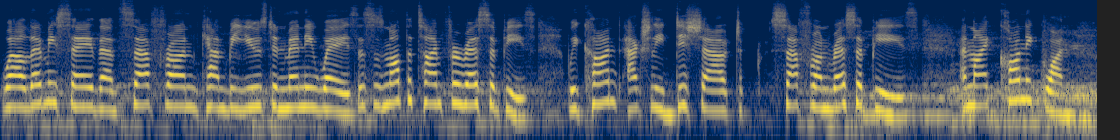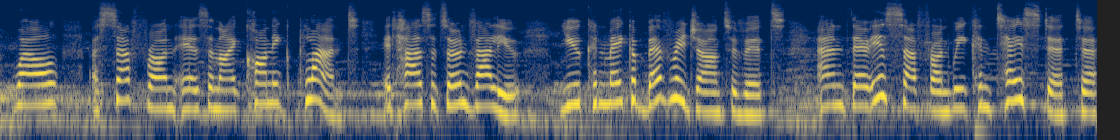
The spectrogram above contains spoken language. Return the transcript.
Well, let me say that saffron can be used in many ways. This is not the time for recipes. We can't actually dish out saffron recipes. An iconic one. Well, a saffron is an iconic plant. It has its own value. You can make a beverage out of it. And there is saffron. We can taste it. Uh,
